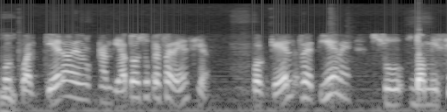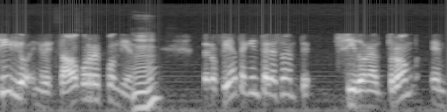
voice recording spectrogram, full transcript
por mm. cualquiera de los candidatos de su preferencia, porque él retiene su domicilio en el estado correspondiente. Pero fíjate qué interesante, si Donald Trump, en,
